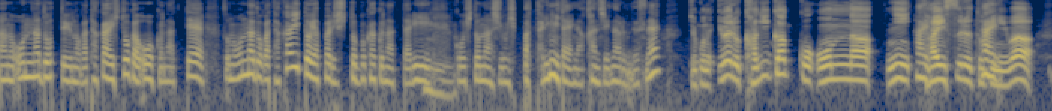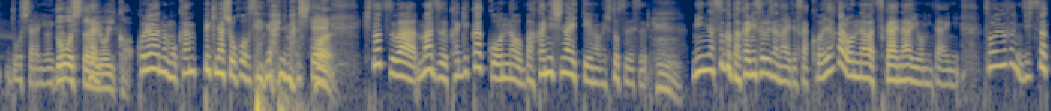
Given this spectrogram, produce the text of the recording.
あの女度っていうのが高い人が多くなってその女度が高いとやっぱり嫉妬深くなったり、こう人の足を引っ張ったりみたいな感じになるんですね。じゃあこのいわゆる鍵括弧女にはい。対する時にはどうしたらよいか。どうしたらはいよい。か。これはあのもう完璧な処方箋がありまして、はい。一つはまず鍵括弧女をバカにしないっていうのが一つです。うん。みんなすぐバカにするじゃないですか。これだから女は使えないよみたいに。そういうふうに実は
